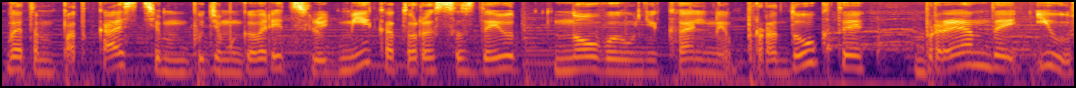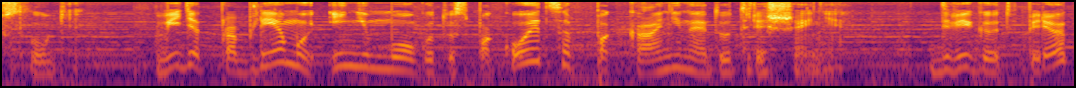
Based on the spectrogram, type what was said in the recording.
В этом подкасте мы будем говорить с людьми, которые создают новые уникальные продукты, бренды и услуги. Видят проблему и не могут успокоиться, пока не найдут решение – двигают вперед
